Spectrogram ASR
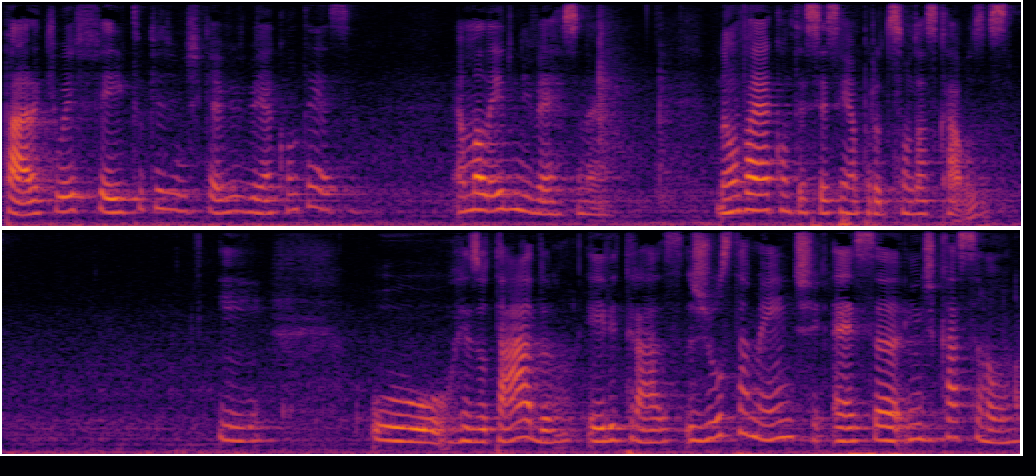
para que o efeito que a gente quer viver aconteça. É uma lei do universo, né? Não vai acontecer sem a produção das causas. E o resultado, ele traz justamente essa indicação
